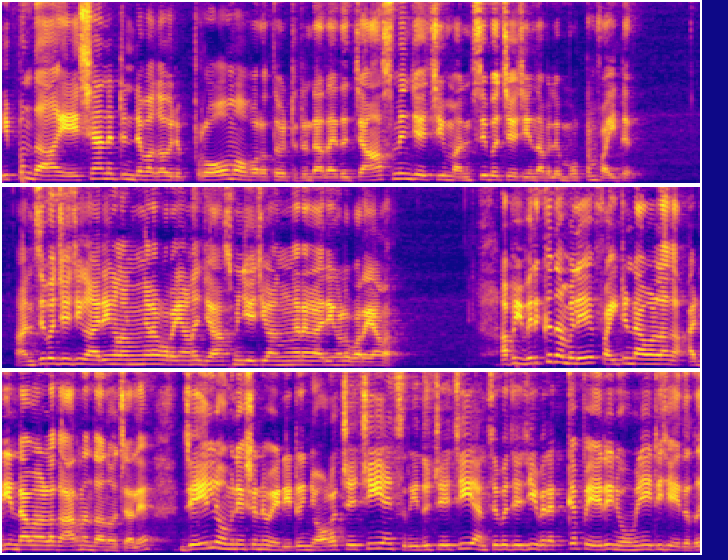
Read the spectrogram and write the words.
ഇപ്പം ദാ ഏഷ്യാനെറ്റിന്റെ വക ഒരു പ്രോമോ പുറത്ത് വിട്ടിട്ടുണ്ട്. അതായത് ജാസ്മിൻ ചേച്ചിയും മൻസിബ ചേച്ചിയും തമ്മിൽ മുട്ടം ഫൈറ്റ് അൻസിബ ചേച്ചി കാര്യങ്ങൾ അങ്ങനെ പറയാണ് ജാസ്മിൻ ചേച്ചി അങ്ങനെ കാര്യങ്ങൾ പറയാണ്. അപ്പോൾ ഇവർക്ക് തമ്മിൽ ഫൈറ്റ് ഉണ്ടാവാനുള്ള അടി ഉണ്ടാവാനുള്ള കാരണം എന്താണെന്ന് വെച്ചാൽ ജയിൽ നോമിനേഷന് വേണ്ടിയിട്ട് ഞോറ ചേച്ചി ശ്രീതു ചേച്ചി അൻസിബ ചേച്ചി ഇവരൊക്കെ പേര് നോമിനേറ്റ് ചെയ്തത്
